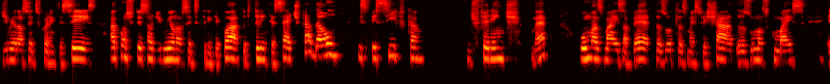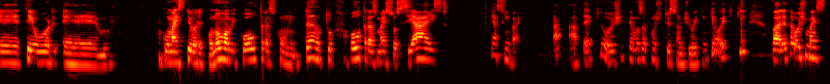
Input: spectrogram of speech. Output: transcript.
de 1946, a Constituição de 1934, 37, cada um específica, diferente, né? Umas mais abertas, outras mais fechadas, umas com mais é, teor, é, com mais teor econômico, outras com nem tanto, outras mais sociais, e assim vai. Tá? Até que hoje temos a Constituição de 88, que vale até hoje, mas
